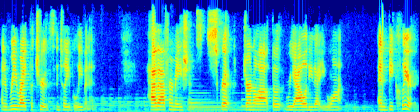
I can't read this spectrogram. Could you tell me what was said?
And rewrite the truths until you believe in it. Have affirmations, script, journal out the reality that you want and be clear.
